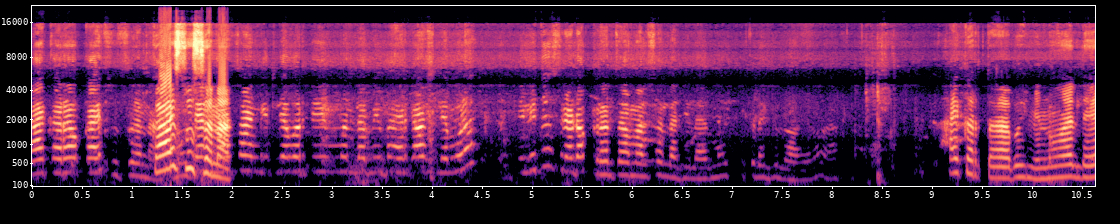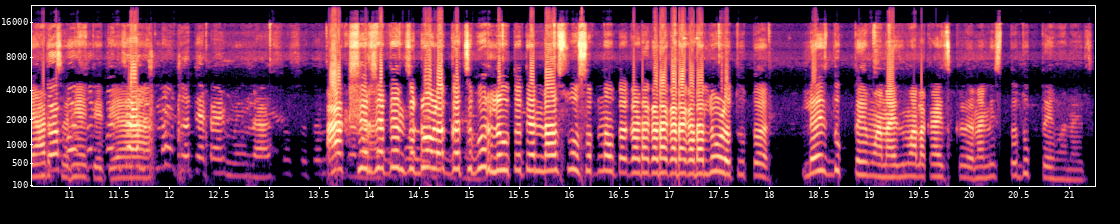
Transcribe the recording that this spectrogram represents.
काय करावं काय सुचना. काय सुचना? सांगितल्यावरती म्हणलं मी बाहेर का असल्यामुळं त्यांनी दुसऱ्या डॉक्टरांचा आम्हाला सल्ला दिला. मग तिकडे गेलो आम्ही. काय करता बहिणीनं? लय अडचणी येते त्या टायमिंगला अक्षरशः त्यांचं डोळं गच भरलं होतं त्यांना सोसत नव्हतं. गडा गडा गडा गडा लोळत होतं. लयच दुखतंय म्हणायचं मला काहीच कळना नुसतं दुखतंय म्हणायचं.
